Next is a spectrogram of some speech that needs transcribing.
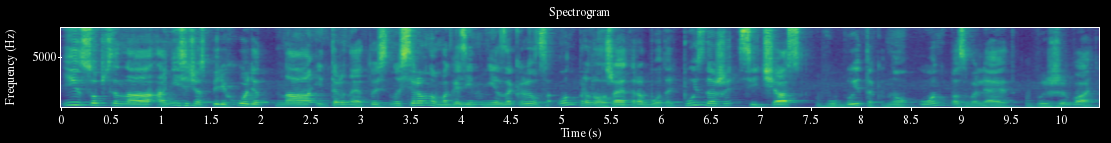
и, собственно, они сейчас переходят на интернет. То есть, но все равно магазин не закрылся, он продолжает работать. Пусть даже сейчас в убыток, но он позволяет выживать.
